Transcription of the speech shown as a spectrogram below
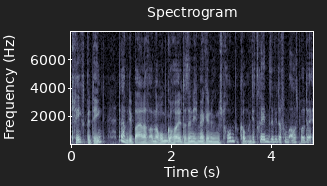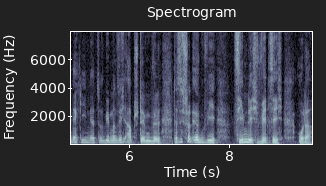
kriegsbedingt, da haben die Bayern auf einmal rumgeheult, dass sie nicht mehr genügend Strom bekommen. Und jetzt reden sie wieder vom Ausbau der Energienetze und wie man sich abstimmen will. Das ist schon irgendwie ziemlich witzig. Oder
